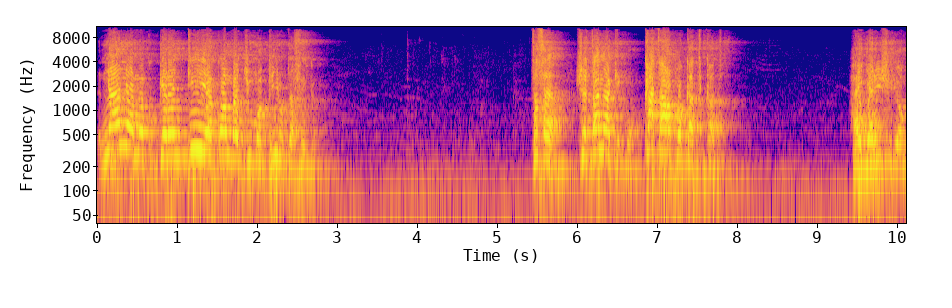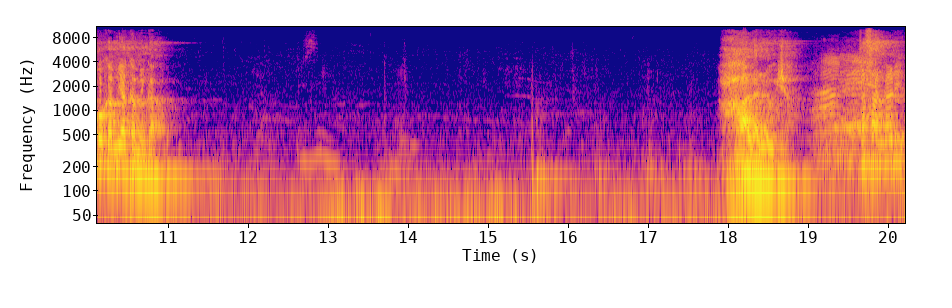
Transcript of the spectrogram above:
Nani amekugarantia kwamba jumapili utafika? Sasa shetani akikukata hapo katikati haijarishi uliokoka miaka mingapi haleluya sasa angalia.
